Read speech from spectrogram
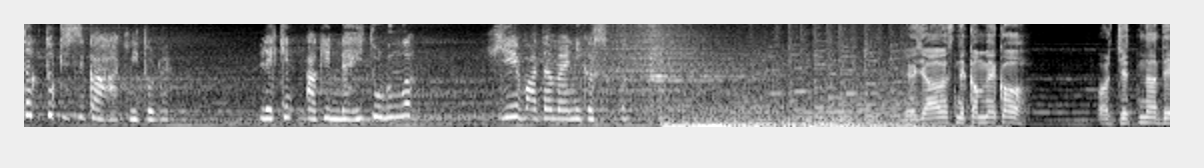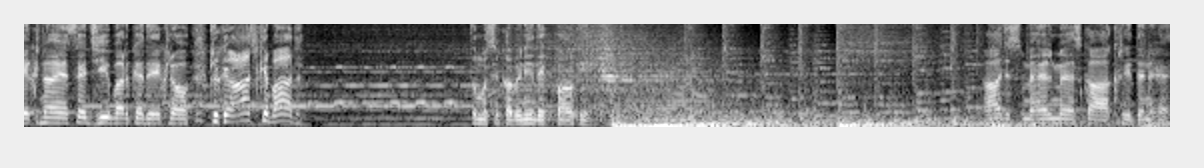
तक तो किसी का हाथ नहीं तोड़ा लेकिन आगे नहीं तोड़ूँगा, ये वादा मैं नहीं कर सकता। ले जाओ इस निकम्मे को, और जितना देखना है इसे जी भर के देख लो, क्योंकि आज के बाद तुम उसे कभी नहीं देख पाओगी। आज इस महल में इसका आखिरी दिन है।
